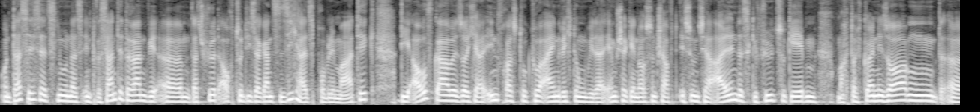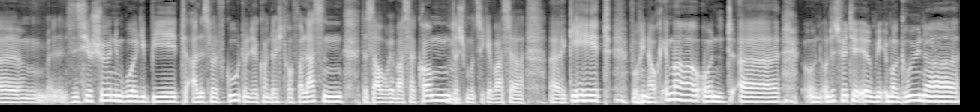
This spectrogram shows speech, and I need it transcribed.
Und das ist jetzt nun das Interessante daran, wir, äh, das führt auch zu dieser ganzen Sicherheitsproblematik. Die Aufgabe solcher Infrastruktureinrichtungen wie der Emscher Genossenschaft ist uns ja allen das Gefühl zu geben, macht euch keine Sorgen, äh, es ist hier schön im Ruhrgebiet, alles läuft gut und ihr könnt euch darauf verlassen, das saubere Wasser kommt, mhm. das schmutzige Wasser äh, geht, wohin auch immer und, äh, und, und es wird hier irgendwie immer grüner.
